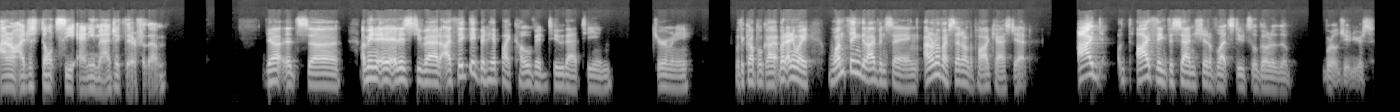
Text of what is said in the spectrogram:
I don't know. I just don't see any magic there for them. Yeah, it's uh I mean it, it is too bad. I think they've been hit by COVID too, that team, Germany, with a couple guys. But anyway, one thing that I've been saying, I don't know if I've said it on the podcast yet. I I think the Sens should have let Stützle go to the World Juniors.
